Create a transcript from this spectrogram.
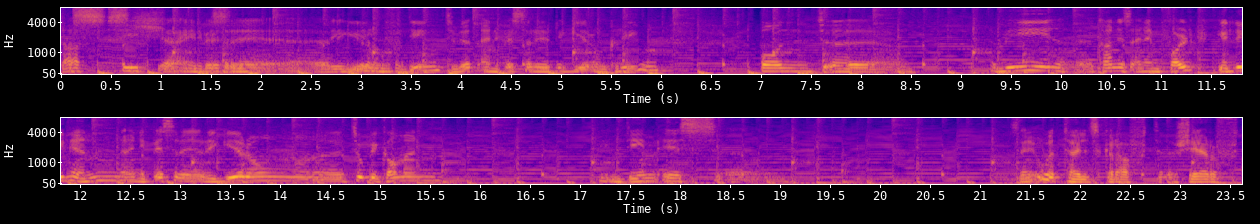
das sich eine bessere äh, Regierung verdient, wird eine bessere Regierung kriegen. Und wie kann es einem Volk gelingen, eine bessere Regierung äh, zu bekommen, indem es äh, seine Urteilskraft schärft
